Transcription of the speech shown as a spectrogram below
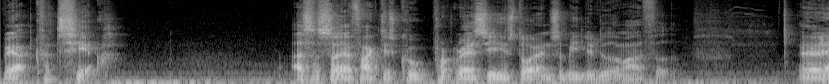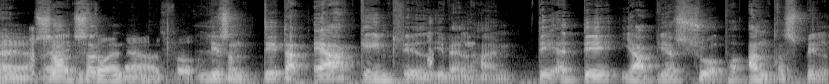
hvert kvarter, altså så jeg faktisk kunne progresse i historien, som egentlig lyder meget fed. Øh, Ja, ja, ja, historien er også fed. ligesom det, der er gameplayet i Valheim, det er det, jeg bliver sur på andre spil,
